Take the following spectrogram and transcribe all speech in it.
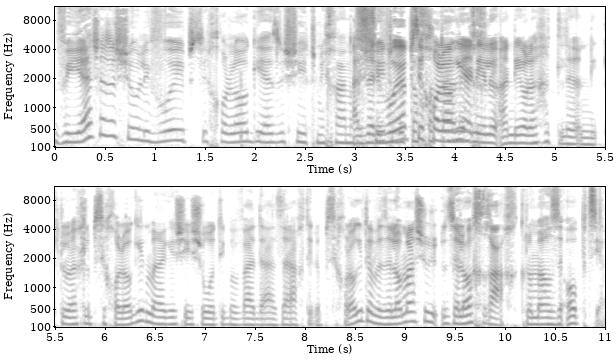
ויש איזשהו ליווי פסיכולוגי, איזושהי תמיכה נפשית אז בתוך הליווי התהליך? הפסיכולוגי, אני, אני הולכת, אני כאילו הולכת לפסיכולוגית, מרגע שאישרו אותי בוועדה, אז הלכתי לפסיכולוגית, אבל זה לא משהו, זה לא הכרח, כלומר, זה אופציה.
